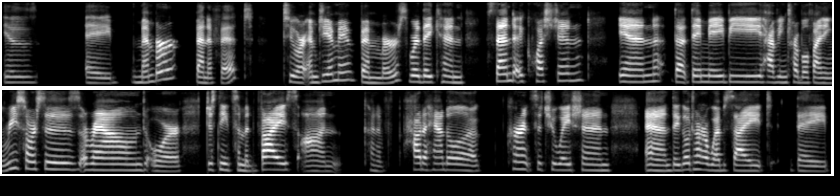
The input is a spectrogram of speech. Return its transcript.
is a member benefit to our MGMA members where they can send a question in that they may be having trouble finding resources around or just need some advice on kind of how to handle a current situation. And they go to our website, they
